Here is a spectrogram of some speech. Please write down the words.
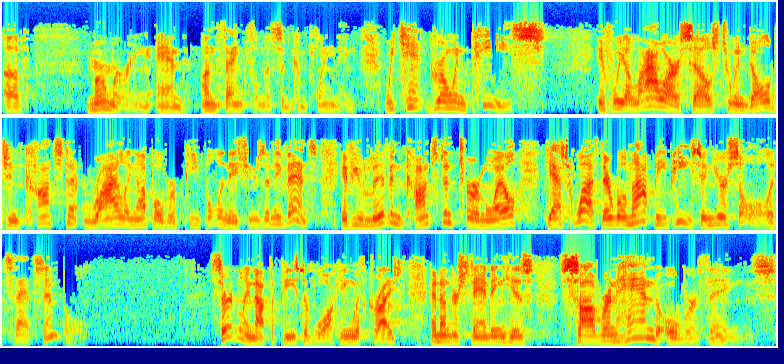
of murmuring and unthankfulness and complaining. We can't grow in peace if we allow ourselves to indulge in constant riling up over people and issues and events. If you live in constant turmoil, guess what? There will not be peace in your soul. It's that simple. Certainly not the peace of walking with Christ and understanding His sovereign hand over things.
